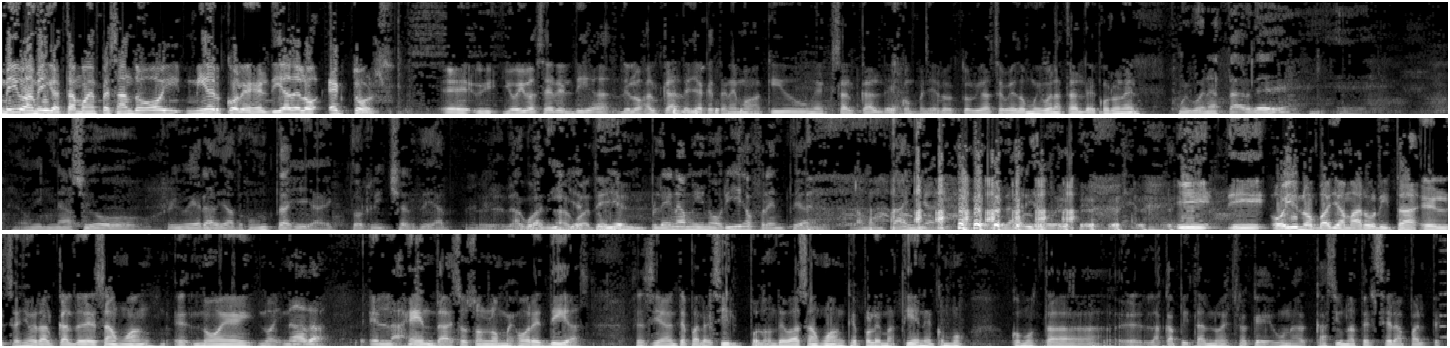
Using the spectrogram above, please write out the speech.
Amigos, amigas, estamos empezando hoy miércoles, el día de los Héctors. Eh, yo iba a ser el día de los alcaldes, ya que tenemos aquí un exalcalde, el compañero Héctor Luis Acevedo. Muy buenas tardes, coronel. Muy buenas tardes, eh, don Ignacio Rivera de Adjuntas y a Héctor Richard de, Ad- Eh, de Aguadilla. Agua- Estoy en plena minoría frente a la montaña. Y, y hoy nos va a llamar ahorita el señor alcalde de San Juan. Eh, no, hay, no hay nada en la agenda, esos son los mejores días, sencillamente para decir por dónde va San Juan, qué problemas tiene, cómo, cómo está eh, la capital nuestra, que es una casi una tercera parte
